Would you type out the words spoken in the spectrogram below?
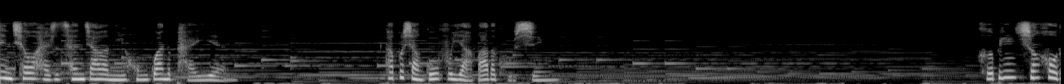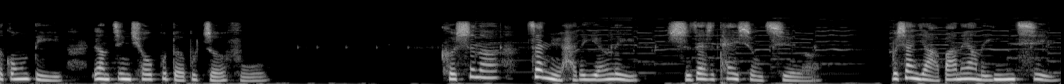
静秋还是参加了霓虹关的排演。他不想辜负哑巴的苦心。何冰深厚的功底让静秋不得不折服。可是呢，在女孩的眼里，实在是太秀气了，不像哑巴那样的英气。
